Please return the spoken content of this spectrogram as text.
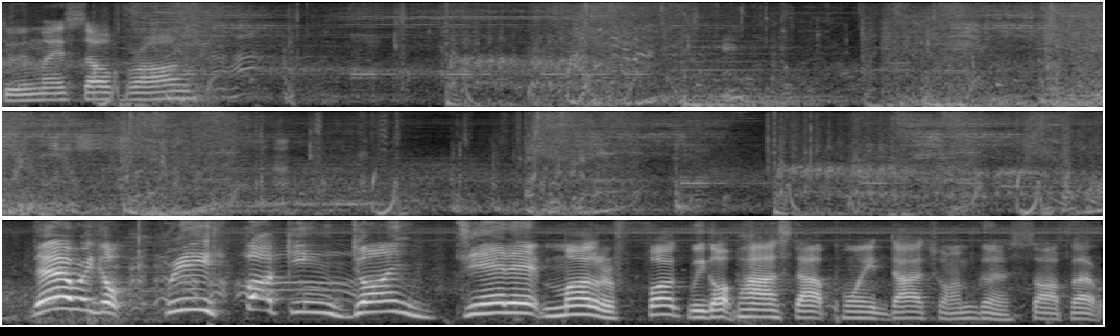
doing myself wrong. There we go. We fucking done did it, motherfuck. We got past that point. That's why I'm gonna stop that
